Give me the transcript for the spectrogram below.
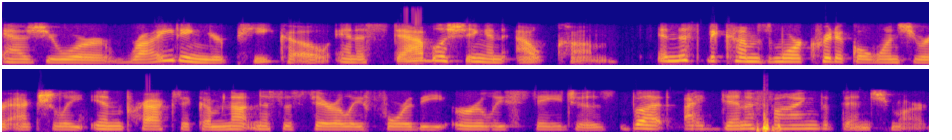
as you're writing your PICO and establishing an outcome and this becomes more critical once you are actually in practicum, not necessarily for the early stages, but identifying the benchmark.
